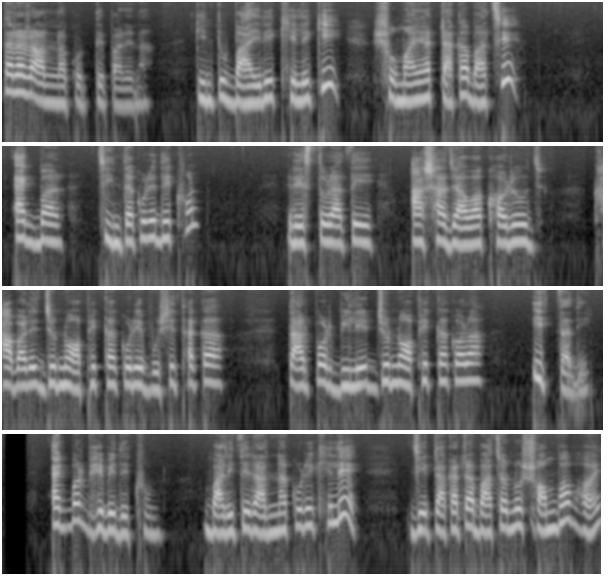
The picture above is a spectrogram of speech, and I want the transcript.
তারা রান্না করতে পারে না। কিন্তু বাইরে খেলে কি সময় আর টাকা বাঁচে? একবার চিন্তা করে দেখুন। রেস্তোরাঁতে আসা যাওয়া খরচ, খাবারের জন্য অপেক্ষা করে বসে থাকা, তারপর বিলের জন্য অপেক্ষা করা ইত্যাদি। একবার ভেবে দেখুন, বাড়িতে রান্না করে খেলে যে টাকাটা বাঁচানো সম্ভব হয়,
